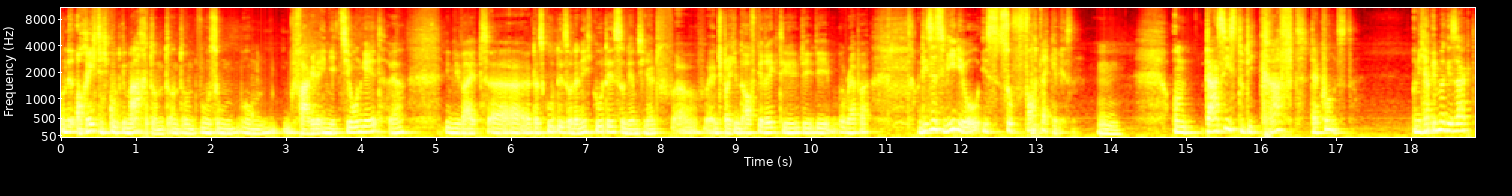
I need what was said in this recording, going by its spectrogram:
und auch richtig gut gemacht und, und, und wo es um, um die Frage der Injektion geht, ja, inwieweit äh, das gut ist oder nicht gut ist und die haben sich halt äh, entsprechend aufgeregt, die, die, die Rapper. Und dieses Video ist sofort weg gewesen. Mhm. Und da siehst du die Kraft der Kunst. Und ich habe immer gesagt,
